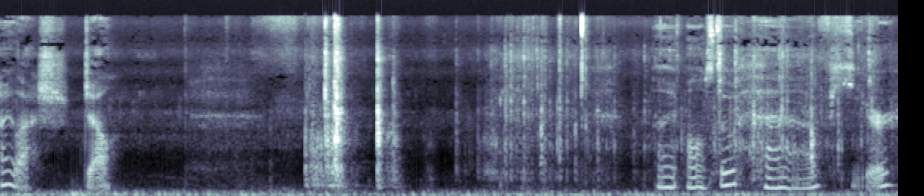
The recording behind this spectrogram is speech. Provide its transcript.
eyelash gel. I also have here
